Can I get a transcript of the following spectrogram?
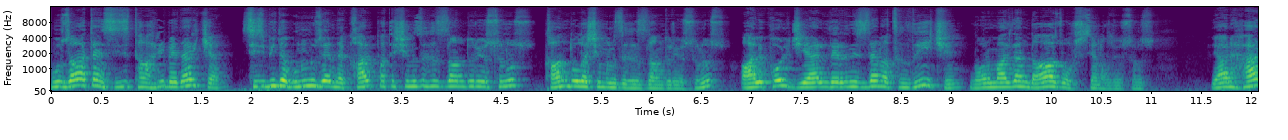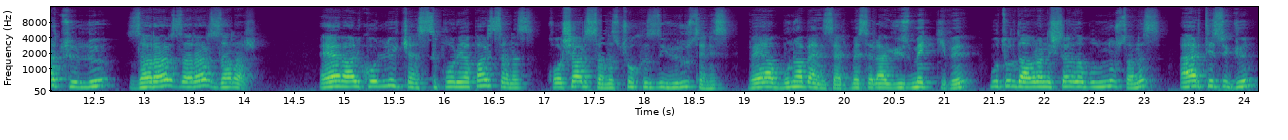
Bu zaten sizi tahrip ederken siz bir de bunun üzerine kalp atışınızı hızlandırıyorsunuz, kan dolaşımınızı hızlandırıyorsunuz. Alkol ciğerlerinizden atıldığı için normalden daha az oksijen alıyorsunuz. Yani her türlü zarar zarar zarar. Eğer alkollüyken spor yaparsanız, koşarsanız, çok hızlı yürürseniz veya buna benzer mesela yüzmek gibi bu tür davranışlarda bulunursanız ertesi gün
